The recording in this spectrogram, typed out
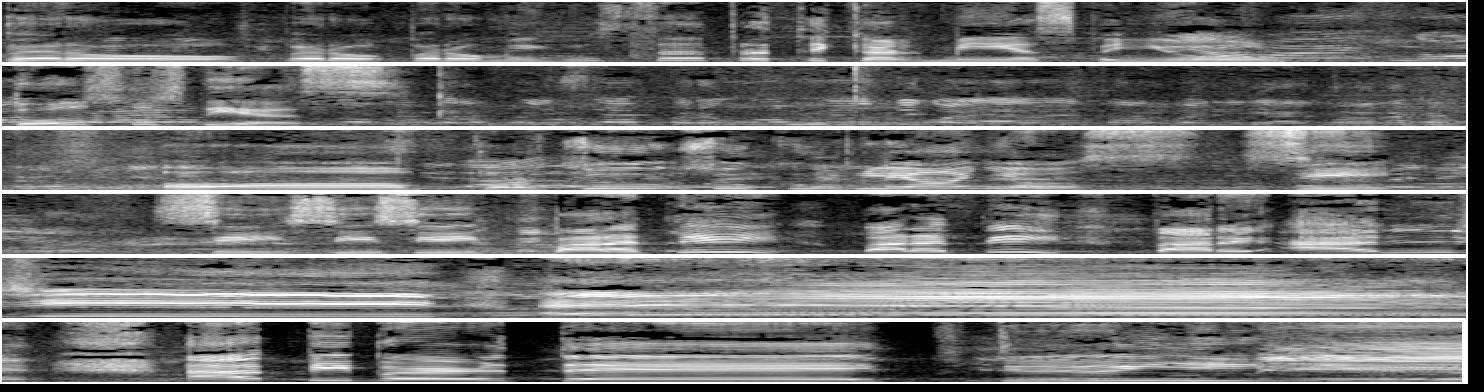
pero, pero, pero me gusta practicar mi español todos los días. Oh, por tu, su cumpleaños. Sí, sí, sí, sí. Para ti, para ti, para Angie. Eh. Happy birthday to you.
